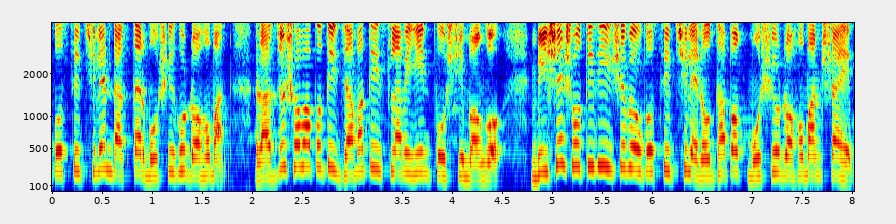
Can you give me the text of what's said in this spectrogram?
উপস্থিত ছিলেন ডাক্তার মশিহুর রহমান, রাজ্য সভাপতি জামাতে ইসলামী হিন্দ পশ্চিমবঙ্গ। বিশেষ অতিথি হিসেবে উপস্থিত ছিলেন অধ্যাপক মশিউর রহমান সাহেব,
